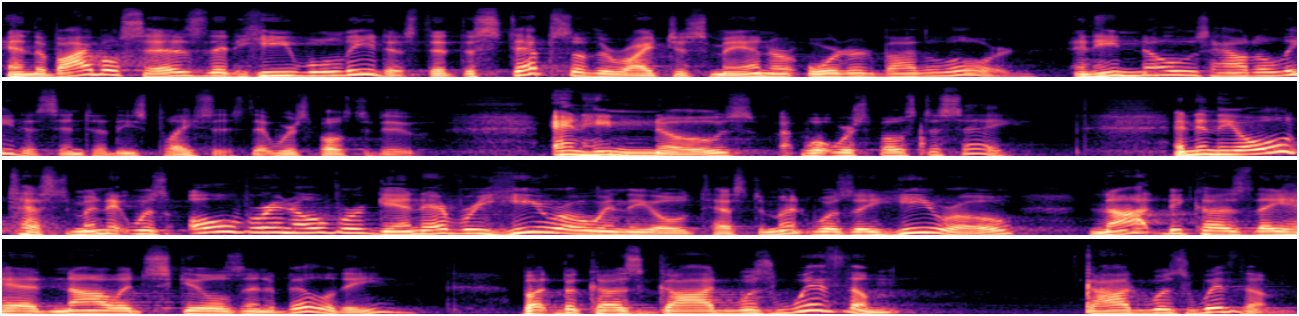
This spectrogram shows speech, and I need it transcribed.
and the Bible says that he will lead us, that the steps of the righteous man are ordered by the Lord. And he knows how to lead us into these places that we're supposed to do. And he knows what we're supposed to say. And in the Old Testament, it was over and over again. Every hero in the Old Testament was a hero not because they had knowledge, skills, and ability, but because God was with them. God was with them.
